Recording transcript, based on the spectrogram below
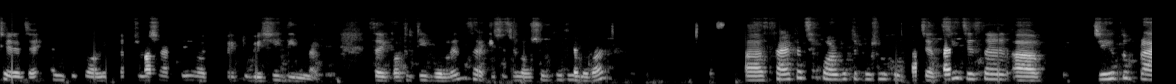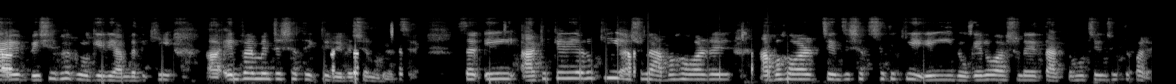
সেরে যায়, কিন্তু ক্রনিকটা আসলে সারতে হয়তো একটু বেশি দিন লাগে। স্যার, এই কথাটি বললেন। স্যারকে সেজন্য অসংখ্য ধন্যবাদ। স্যারের কাছে পরবর্তী প্রশ্ন করতে চাচ্ছি যে স্যার যেহেতু প্রায় বেশিরভাগ রোগেরই আমরা দেখি এনভায়রনমেন্টের সাথে একটি রিলেশন রয়েছে। স্যার এই আর্টিকেরিয়ারও কি আসলে আবহাওয়ার আবহাওয়ার চেঞ্জের সাথে সাথে কি এই রোগেরও আসলে তারতম্য চেঞ্জ হতে পারে?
